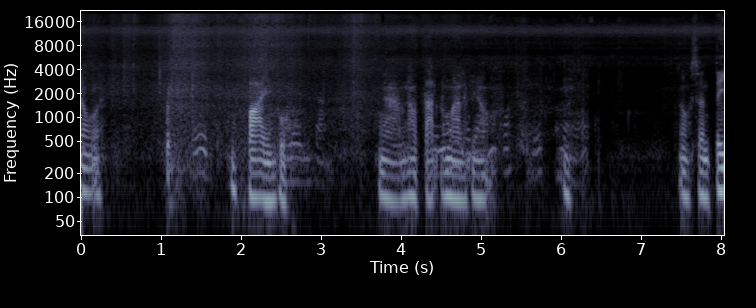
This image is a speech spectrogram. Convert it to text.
น้องเอ้ยปลายพวกงามเขาตัดลงมาเลยพี่น้องน้องสันติ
